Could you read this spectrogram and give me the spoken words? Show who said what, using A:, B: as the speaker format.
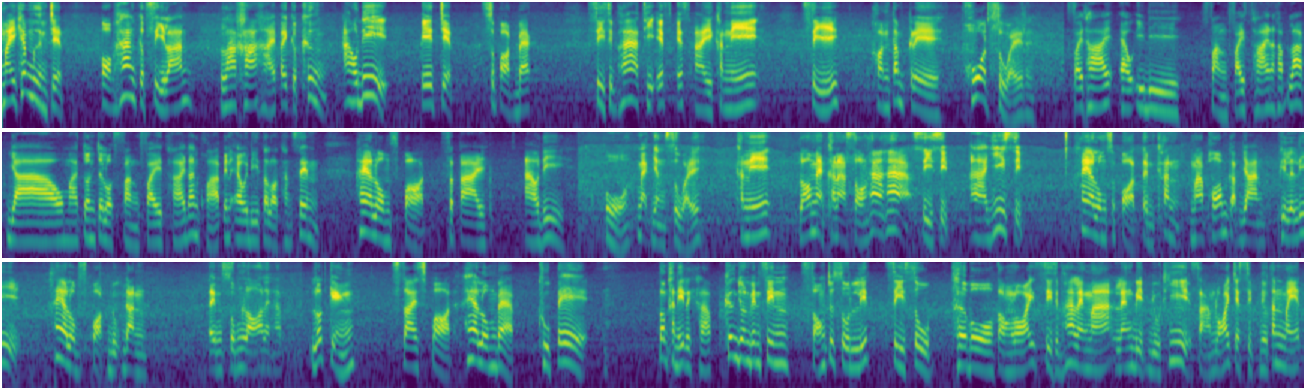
A: ไม่แค่หมื่นเจ็ดออกห้างเกือบ 4 ล้าน ราคาหายไปเกือบครึ่ง Audi A7 Sportback 45 TFSI คันนี้ สีคอนตัมเกรย์โคตรสวยเลย ไฟท้าย LED ฝั่งไฟท้ายนะครับ ลากยาวมาจนจะหลดฝั่งไฟท้ายด้านขวาเป็น LED ตลอดทั้งเส้น ให้อารมณ์สปอร์ต สไตล์ Audi โอ้โห แม็กอย่างสวย คันนี้ ล้อแม็กขนาด 255 40 R 20 ให้อารมณ์สปอร์ตเต็มขั้น มาพร้อมกับยางพิล a รี่ ให้อารมณ์สปอร์ตดุดัน เต็มซุ้มล้อเลยครับ รถเก๋งสไตล์สปอร์ตให้อารมณ์แบบคูเป้ต้องคันนี้เลยครับ เครื่องยนต์เบนซิน 2.0 ลิตร 4 สูบ เทอร์โบ 245 แรงม้า แรงบิดอยู่ที่ 370 นิวตันเมตร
